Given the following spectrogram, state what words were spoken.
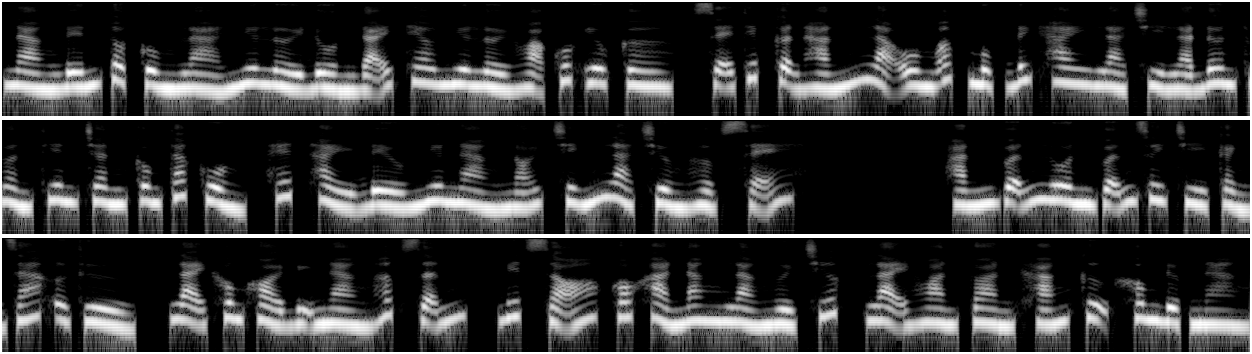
Nàng đến tột cùng là như lời đồn đãi theo như lời họa quốc yêu cơ, sẽ tiếp cận hắn là ôm ấp mục đích hay là chỉ là đơn thuần thiên chân công tác cuồng, hết thảy đều như nàng nói chính là trường hợp sẽ. Hắn vẫn luôn vẫn duy trì cảnh giác ở thử, lại không khỏi bị nàng hấp dẫn, biết rõ có khả năng là người trước, lại hoàn toàn kháng cự không được nàng.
